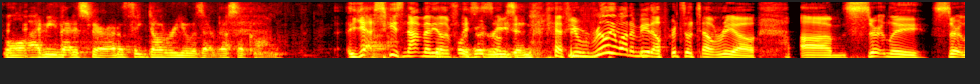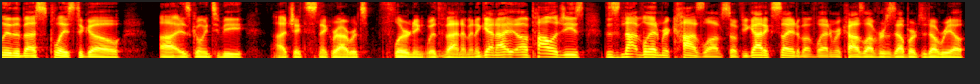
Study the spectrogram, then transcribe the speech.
well, I mean, that is fair. I don't think Del Rio was at WrestleCon. Yes, he's not many other places. for good reason. if you really want to meet Alberto Del Rio, um, certainly, certainly the best place to go uh, is going to be uh, Jake the Snake Roberts flirting with Venom. And again, I apologies. This is not Vladimir Kozlov. So if you got excited about Vladimir Kozlov versus Alberto Del Rio,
